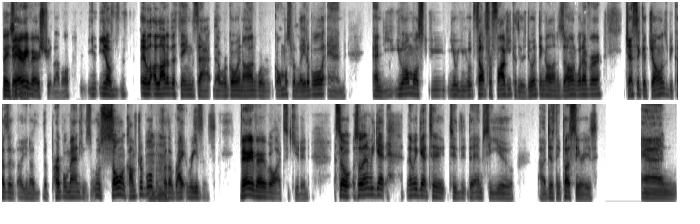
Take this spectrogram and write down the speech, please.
basically. Very very street level. You, you know a lot of the things that that were going on were almost relatable and and you, you almost you, you felt for foggy because he was doing things all on his own whatever Jessica Jones because of uh, you know the Purple Man. He was, was so uncomfortable, mm-hmm. but for mm-hmm. the right reasons. Very very well executed. So so then we get then we get to to the, the MCU uh, Disney Plus series, and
